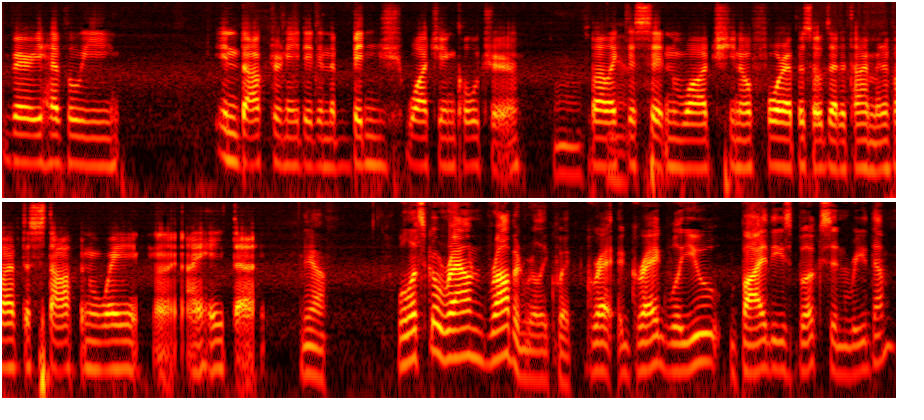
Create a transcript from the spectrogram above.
very heavily indoctrinated in the binge watching culture. So I like Yeah. to sit and watch, you know, four episodes at a time. And if I have to stop and wait, I, I hate that. yeah. Well, let's go round robin really quick. Greg, Greg, will you buy these books and read them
